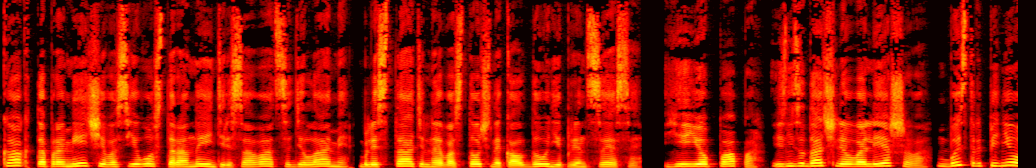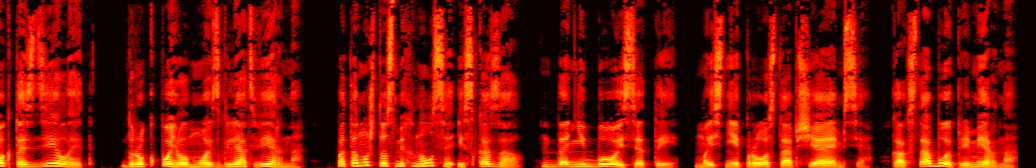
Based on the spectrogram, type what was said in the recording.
Как-то промечиво с его стороны интересоваться делами блистательной восточной колдуньи принцессы. Ее папа из незадачливого лешего быстро пенек-то сделает. Друг понял мой взгляд верно потому что усмехнулся и сказал, «Да не бойся ты, мы с ней просто общаемся, как с тобой примерно.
